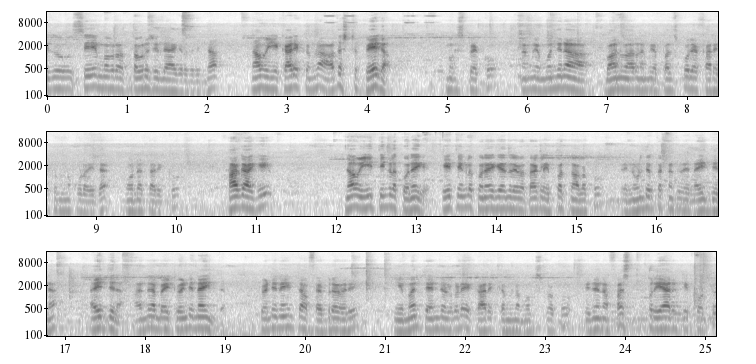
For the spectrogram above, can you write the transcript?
ಇದು ಸಿ ಎಂ ಅವರ ತವರು ಜಿಲ್ಲೆ ಆಗಿರೋದ್ರಿಂದ ನಾವು ಈ ಕಾರ್ಯಕ್ರಮನ ಆದಷ್ಟು ಬೇಗ ಮುಗಿಸ್ಬೇಕು. ನಮಗೆ ಮುಂದಿನ ಭಾನುವಾರ ನಮಗೆ ಪಲ್ಸ್ ಪೋಲಿಯೋ ಕಾರ್ಯಕ್ರಮ ಕೂಡ ಇದೆ, ಮೂರನೇ ತಾರೀಕು. ಹಾಗಾಗಿ ನಾವು ಈ ತಿಂಗಳ ಕೊನೆಗೆ, ಈ ತಿಂಗಳ ಕೊನೆಗೆ ಅಂದರೆ ಇವತ್ತಾಗಲೇ ಇಪ್ಪತ್ನಾಲ್ಕು, ಇನ್ನು ಉಳಿದಿರ್ತಕ್ಕಂಥದ್ದು ಐದು ದಿನ ಐದು ದಿನ, ಅಂದರೆ by twenty ninth twenty ninth of February ಈ ಮಂತ್ ಎಂಡ್ ಒಳಗಡೆ ಈ ಕಾರ್ಯಕ್ರಮನ ಮುಗಿಸ್ಬೇಕು. ಇದನ್ನು ಫಸ್ಟ್ ಪ್ರಿಯಾರಿಟಿ ಕೊಟ್ಟು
